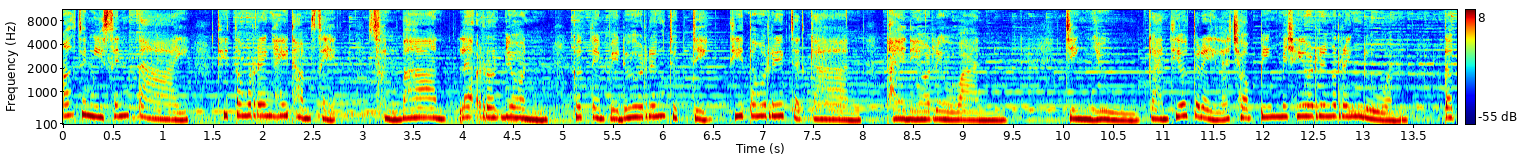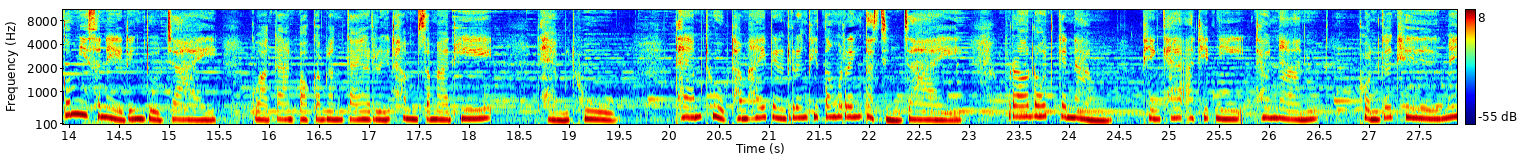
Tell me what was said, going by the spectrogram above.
มักจะมีเส้นตายที่ต้องเร่งให้ทำเสร็จส่วนบ้านและรถยนต์ก็เต็มไปด้วยเรื่องจุกจิกที่ต้องรีบจัดการ ภายในเร็ววัน จริงอยู่การเที่ยวเตร่และช้อปปิ้งไม่ใช่เรื่องเร่งด่วน แต่ก็มีเสน่ห์ดึงดูดใจ กว่าการออกกำลังกายหรือทำสมาธิ แถมถูก แถมถูกทำให้เป็นเรื่องที่ต้องเร่งตัดสินใจ เพราะรถกระหน่ำเพียงแค่อาทิตย์นี้เท่านั้น ผลก็คือไม่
